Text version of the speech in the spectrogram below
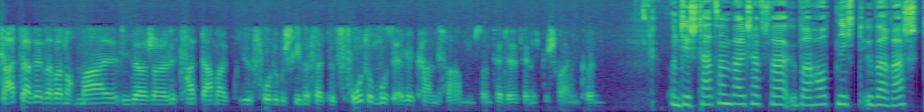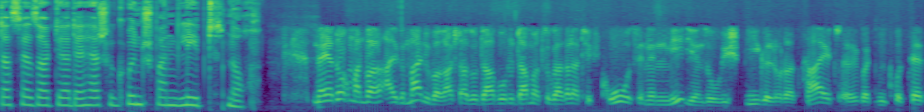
Tatsache ist aber nochmal, dieser Journalist hat damals dieses Foto beschrieben, das heißt, das Foto muss er gekannt haben, sonst hätte er es ja nicht beschreiben können. Und die Staatsanwaltschaft war überhaupt nicht überrascht, dass er sagt, ja, der Herrscher Grünspann lebt noch. Naja doch, man war allgemein überrascht. Also da wurde damals sogar relativ groß in den Medien, so wie Spiegel oder Zeit, äh, über den Prozess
